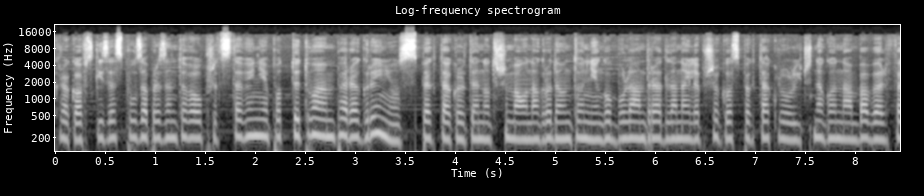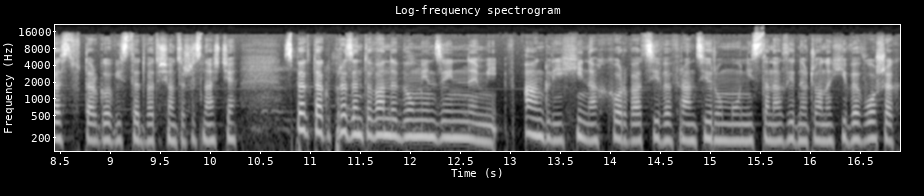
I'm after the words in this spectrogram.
Krakowski zespół zaprezentował przedstawienie pod tytułem Peregrinius. Spektakl ten otrzymał nagrodę Toniego Bulandra dla najlepszego spektaklu ulicznego na Babel Fest w Targowiste 2016. Spektakl prezentowany był m.in. w Anglii, Chinach, Chorwacji, we Francji, Rumunii, Stanach Zjednoczonych i we Włoszech.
